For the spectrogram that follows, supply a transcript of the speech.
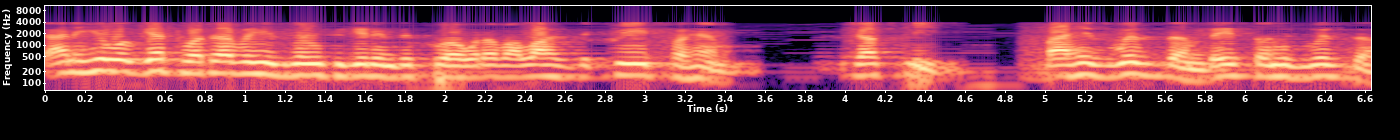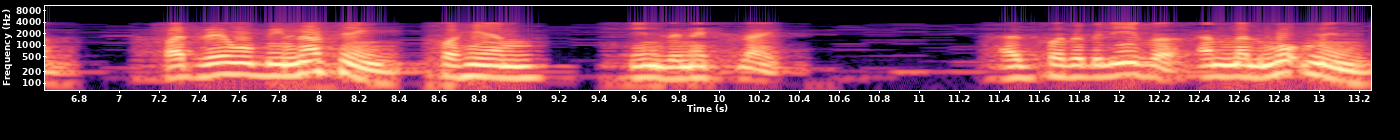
And he will get whatever he's going to get in this world, whatever Allah has decreed for him, justly, by his wisdom, based on his wisdom. But there will be nothing for him in the next life. As for the believer, أما المؤمن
